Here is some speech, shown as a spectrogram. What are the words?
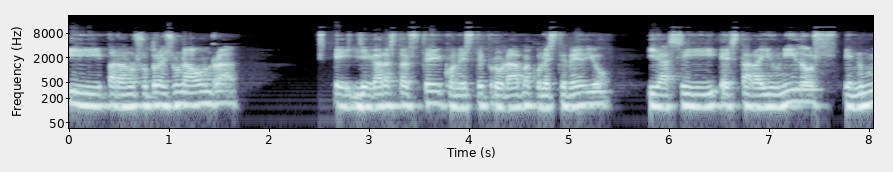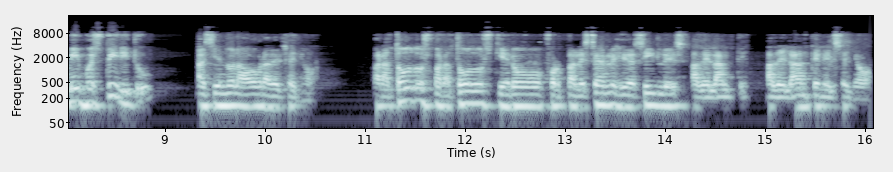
y para nosotros es una honra eh, llegar hasta usted con este programa, con este medio y así estar ahí unidos en un mismo espíritu haciendo la obra del Señor. Para todos, para todos, quiero fortalecerles y decirles, adelante, adelante en el Señor.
